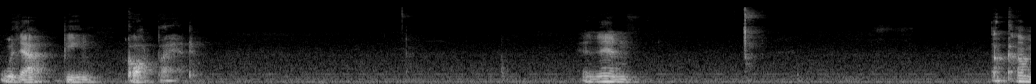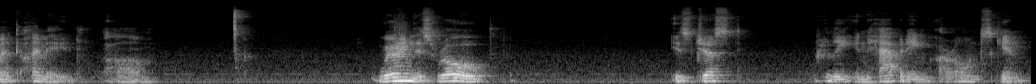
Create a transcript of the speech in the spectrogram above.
without being caught by it. And then a comment I made um, wearing this robe is just really inhabiting our own skin.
